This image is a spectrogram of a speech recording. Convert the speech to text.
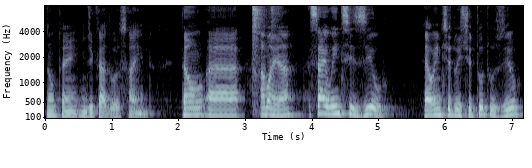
não tem indicador saindo. Então, é, amanhã sai o índice ZIL, é o índice do Instituto ZIL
